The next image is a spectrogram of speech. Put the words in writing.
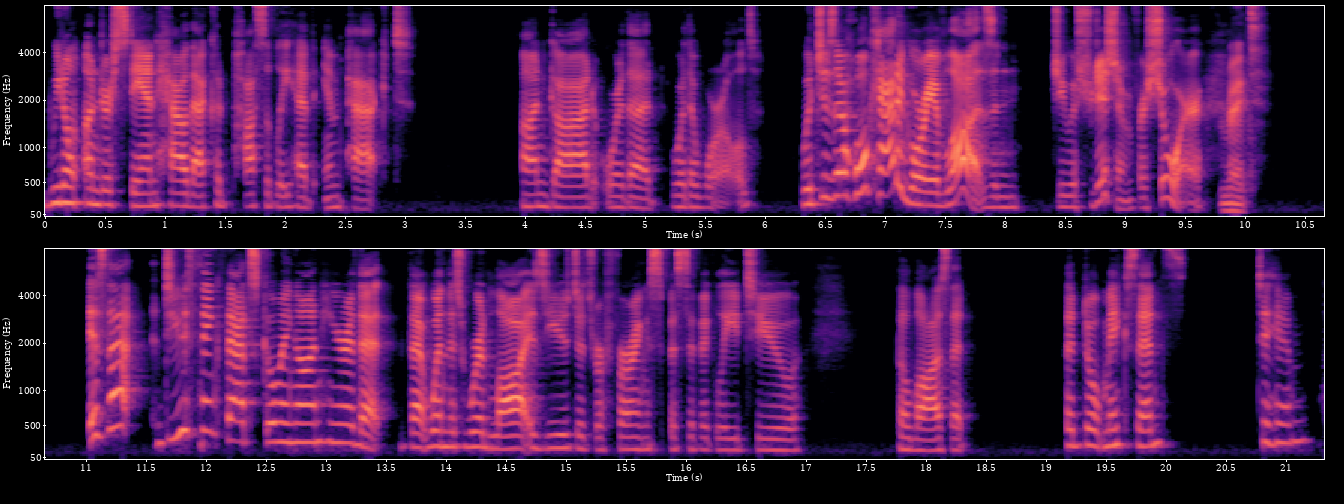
we don't understand how that could possibly have impact on God or the or the world, which is a whole category of laws in Jewish tradition for sure. Right. Is that do you think that's going on here that that when this word law is used it's referring specifically to the laws that that don't make sense to him?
